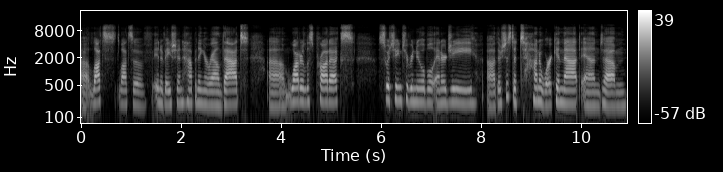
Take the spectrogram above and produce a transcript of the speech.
Uh, lots, lots of innovation happening around that. Um, waterless products, switching to renewable energy. Uh, there's just a ton of work in that, and um,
